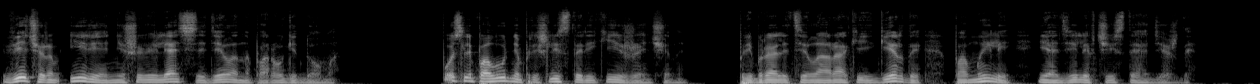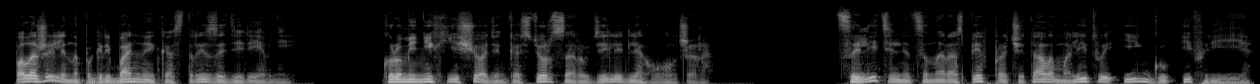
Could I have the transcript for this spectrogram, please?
Вечером Ирия, не шевелясь, сидела на пороге дома. После полудня пришли старики и женщины. Прибрали тела Раки и Герды, помыли и одели в чистые одежды. Положили на погребальные костры за деревней. Кроме них еще один костер соорудили для Холджера. Целительница нараспев прочитала молитвы Иггу и Фрие.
